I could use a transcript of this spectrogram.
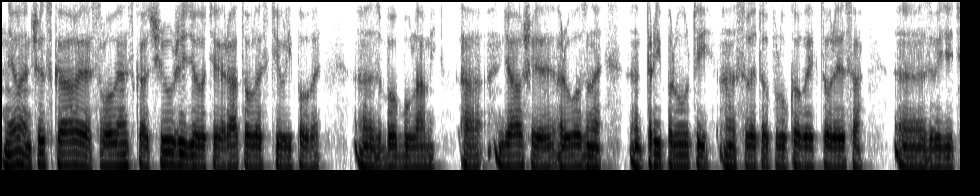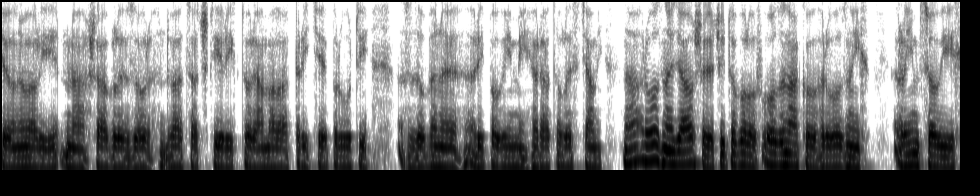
nielen česká, ale aj slovenská, či už ide o tie ratolesti lipové e, s bobulami a ďalšie rôzne e, tri prúty e, svetoplukové, ktoré sa zviditeľňovali na šable vzor 24, ktorá mala tri tie prúty zdobené ripovými ratolestiami. No a rôzne ďalšie, či to bolo v oznakoch rôznych límcových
